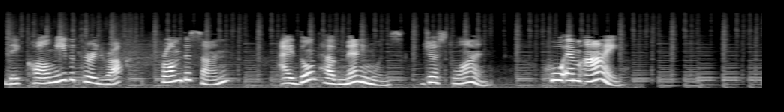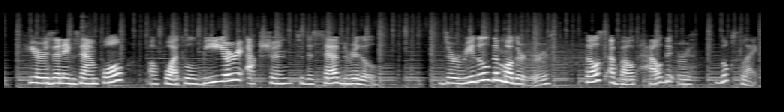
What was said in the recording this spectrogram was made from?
They call me the third rock from the sun. I don't have many moons, just one. Who am I? Here's an example of what will be your reaction to the said riddle. The riddle the Mother Earth tells about how the Earth looks like.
